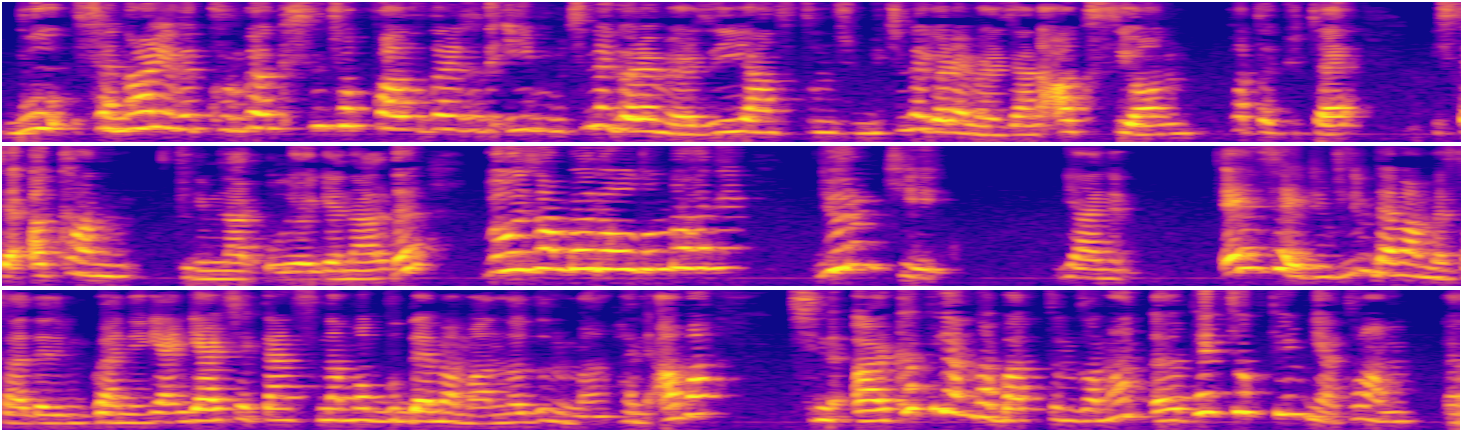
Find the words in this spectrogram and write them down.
bu senaryo ve kurgu akışını çok fazla derecede iyi bir biçimde göremiyoruz. İyi yansıtılmış bir biçimde göremiyoruz. Yani aksiyon, pataküte, işte akan filmler oluyor genelde. Ve o yüzden böyle olduğunda hani diyorum ki yani en sevdiğim film demem mesela dedim. Hani yani gerçekten sinema bu demem anladın mı? Hani ama şimdi arka planına baktığım zaman e, pek çok film ya tamam e,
